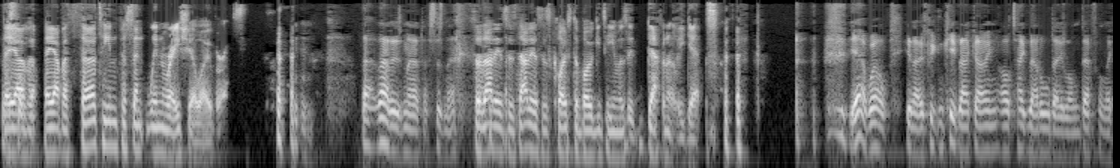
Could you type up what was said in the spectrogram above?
They have a, they have a 13% win ratio over us. That that is madness, isn't it? so that is as that is as close to bogey team as it definitely gets. yeah, well, you know, if we can keep that going, I'll take that all day long, definitely.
